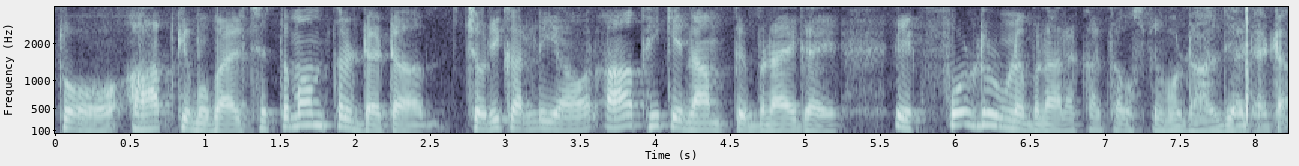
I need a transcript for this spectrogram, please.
تو آپ کے موبائل سے تمام تر ڈیٹا چوری کر لیا اور آپ ہی کے نام پہ بنائے گئے ایک فولڈر انہوں نے بنا رکھا تھا، اس پہ وہ ڈال دیا ڈیٹا،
